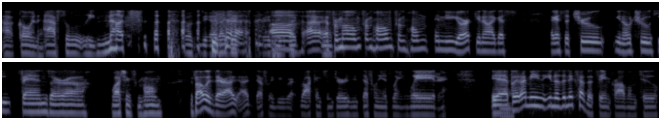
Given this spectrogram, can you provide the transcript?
uh, going absolutely nuts. yeah, that crazy. Uh, That- I, from home, from home, from home in New York. You know, I guess, I guess the true, you know, true Heat fans are uh watching from home. If I was there, I, I'd definitely be ro- rocking some jerseys. Definitely as Dwyane Wade or, yeah. But I mean, you know, the Knicks have that same problem too.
